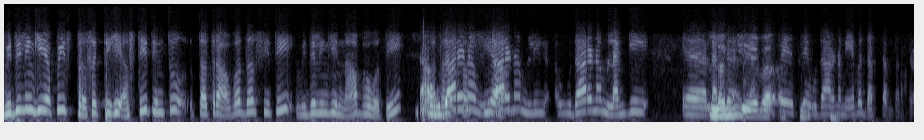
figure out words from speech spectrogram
विधिलिङ्गि अपि प्रसक्तिः अस्ति किन्तु तत्र अवधस् इति विधिलिङ्गि न भवति। उदाहरणम् उदाहरणं उदाहरणं लङ्गि उदाहरणम् एव दत्तं तत्र।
